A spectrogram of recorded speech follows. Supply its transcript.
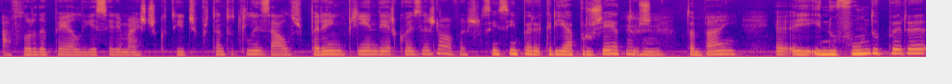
à flor da pele e a serem mais discutidos, portanto utilizá-los para empreender coisas novas. Sim, sim, para criar projetos uhum. também eh, e, e no fundo para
